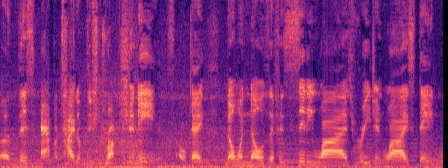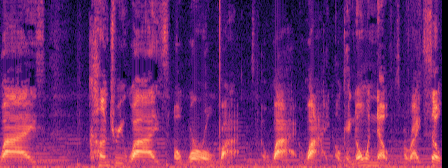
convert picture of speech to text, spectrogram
uh, this appetite of destruction is. Okay, no one knows if it's city wise, region wise, state wise, country wise, or worldwide. Why? Why? Okay, no one knows. All right, so.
